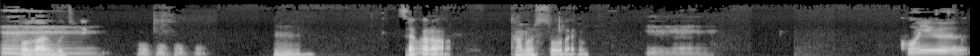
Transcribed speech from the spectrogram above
へー登山口。ほうほうほうほう。うん。だから、楽しそうだよ。へえ。こういう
